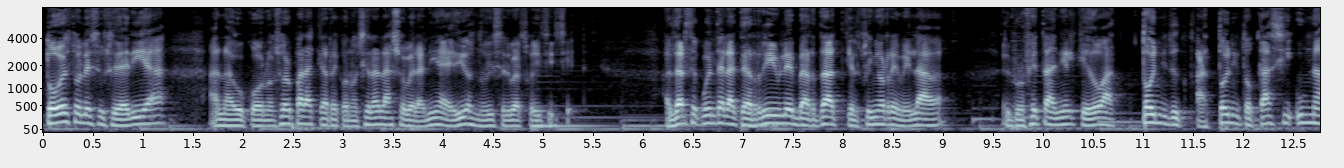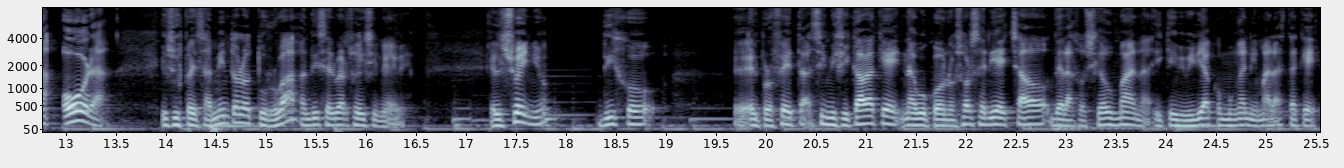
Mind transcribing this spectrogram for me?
Todo esto le sucedería a Nabucodonosor para que reconociera la soberanía de Dios, nos dice el verso 17. Al darse cuenta de la terrible verdad que el sueño revelaba, el profeta Daniel quedó atónito, atónito casi una hora y sus pensamientos lo turbaban, dice el verso 19. El sueño, dijo el profeta, significaba que Nabucodonosor sería echado de la sociedad humana y que viviría como un animal hasta que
